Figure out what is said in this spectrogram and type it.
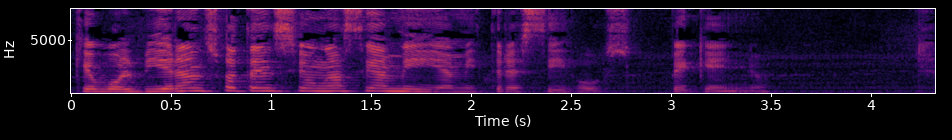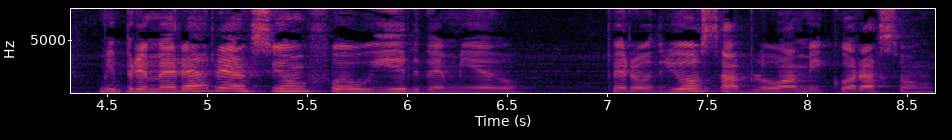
que volvieran su atención hacia mí y a mis tres hijos pequeños. Mi primera reacción fue huir de miedo, pero Dios habló a mi corazón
